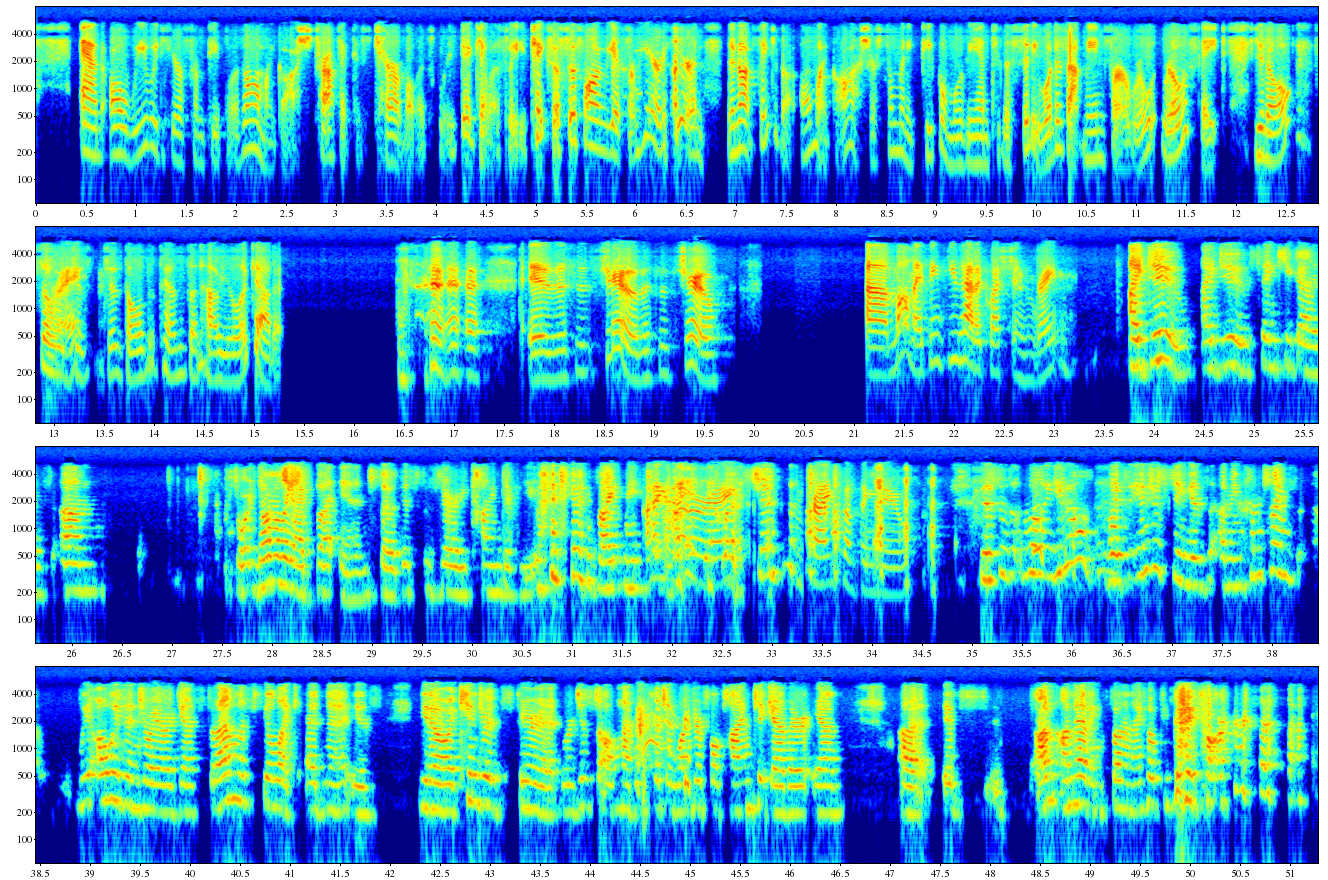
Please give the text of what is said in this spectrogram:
and all we would hear from people is, "Oh my gosh, traffic is terrible. It's ridiculous. It takes us this long to get from here to here." And they're not thinking about, "Oh my gosh, there's so many people moving into the city. What does that mean for a real, real estate?" You know. So right. it just just all depends on how you look at it. this is true. This is true. Uh, Mom, I think you had a question, right? I do. I do. Thank you, guys. Um, so normally I butt in, so this was very kind of you to invite me to I ask know, right? the question. I'm trying something new. this is well, you know what's interesting is I mean sometimes we always enjoy our guests, but I almost feel like Edna is you know a kindred spirit. We're just all having such a wonderful time together, and uh, it's, it's I'm I'm having fun. I hope you guys are.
